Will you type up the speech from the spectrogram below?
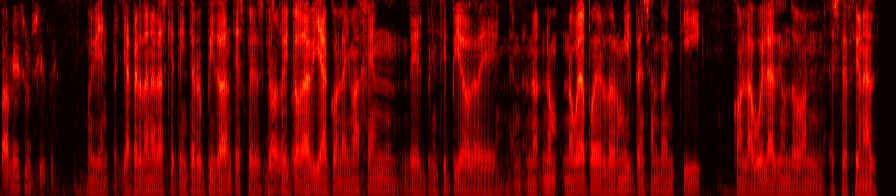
Para mí es un 7. Muy bien, ya perdonarás que te he interrumpido antes, pero es que estoy todavía con la imagen del principio. De, no, no, voy a poder dormir pensando en ti con la abuela de un don excepcional.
